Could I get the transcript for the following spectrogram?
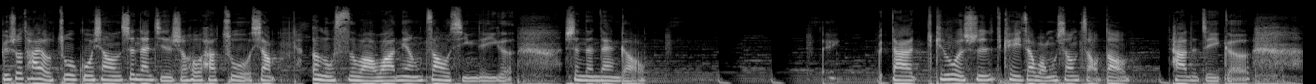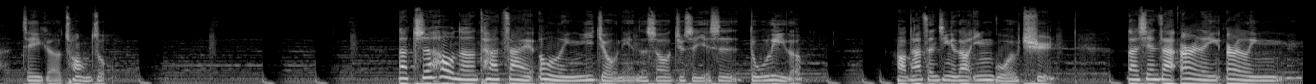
比如说，他有做过像圣诞节的时候，他做像俄罗斯娃娃那样造型的一个圣诞蛋糕。对，大家如果是可以在网络上找到他的这个这个创作。那之后呢？他在二零一九年的时候，就是也是独立了。好，他曾经也到英国去。那现在二零二零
